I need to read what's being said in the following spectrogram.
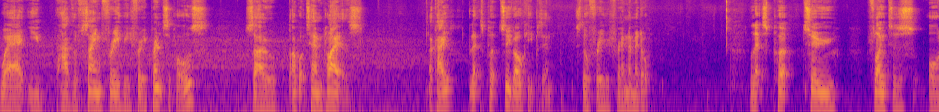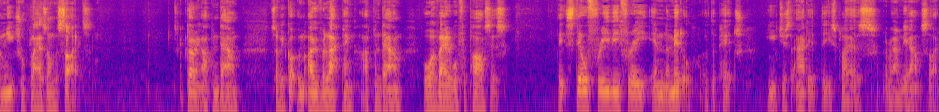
where you have the same 3v3 principles. So I've got 10 players. Okay, let's put two goalkeepers in. Still 3v3 in the middle. Let's put two floaters or neutral players on the sides. Going up and down. So we've got them overlapping up and down or available for passes. It's still 3v3 in the middle of the pitch. You just added these players around the outside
